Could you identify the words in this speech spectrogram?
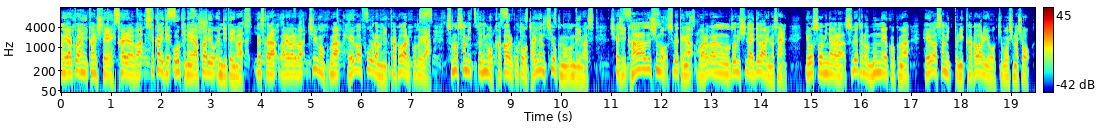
の役割に関して彼らは世界で大きな役割を演じています。ですから我々は中国が平和フォーラムに関わることやそのサミットにも関わることを大変強く望んでいます。しかし必ずしも全てが我々の望み次第ではありません。様子を見ながら全ての文明国が平和サミットに関わるよう希望しましょう。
